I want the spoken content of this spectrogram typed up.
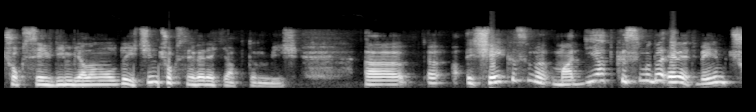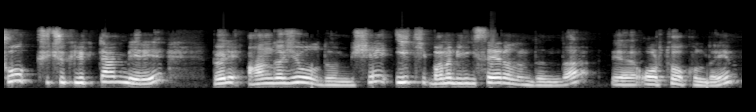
çok sevdiğim bir alan olduğu için çok severek yaptığım bir iş. Ee, şey kısmı maddiyat kısmı da evet benim çok küçüklükten beri böyle angaje olduğum bir şey. İlk bana bilgisayar alındığında e, ortaokuldayım.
